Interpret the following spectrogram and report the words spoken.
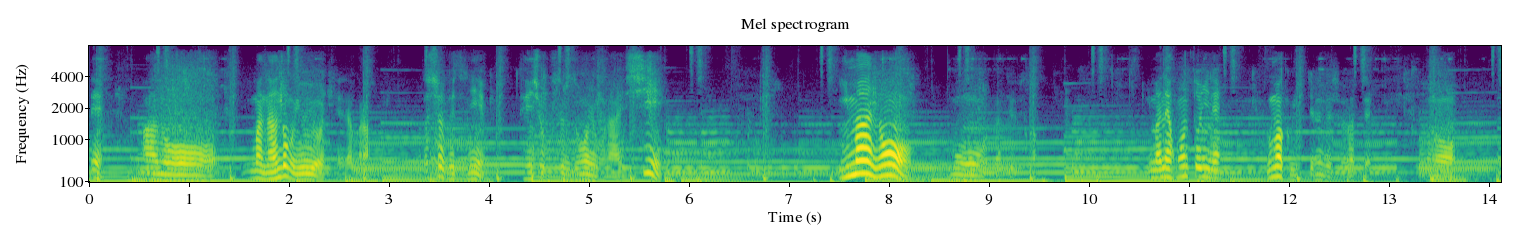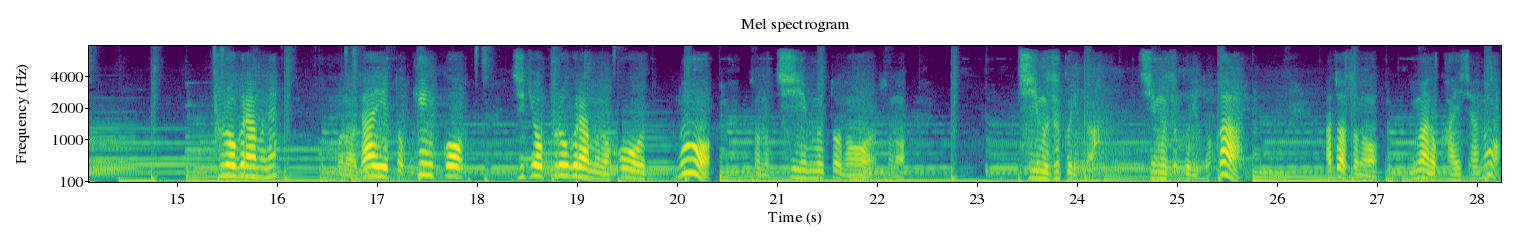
って。で、あのー、まあ、何度も言うようにね、だから、私は別に転職するつもりもないし、今の、もう、なんていうんですか、今ね、本当にね、うまくいってるんですよ。だって、その、プログラムね、このダイエット、健康事業プログラムの方の、そのチームとの、その、チーム作りか、チーム作りとか、あとはその今の会社の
